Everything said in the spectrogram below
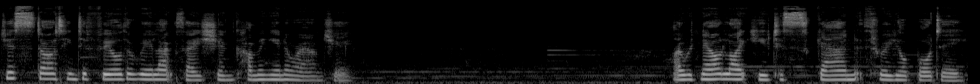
Just starting to feel the relaxation coming in around you. I would now like you to scan through your body.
